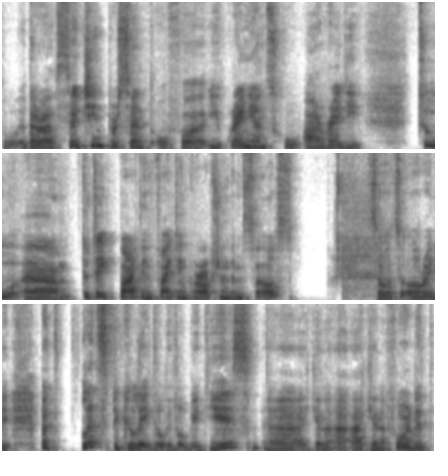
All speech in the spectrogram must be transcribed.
there are 13% of uh, Ukrainians who are ready to um, to take part in fighting corruption themselves. So it's already, but let's speculate a little bit. Yes, uh, I can I can afford it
